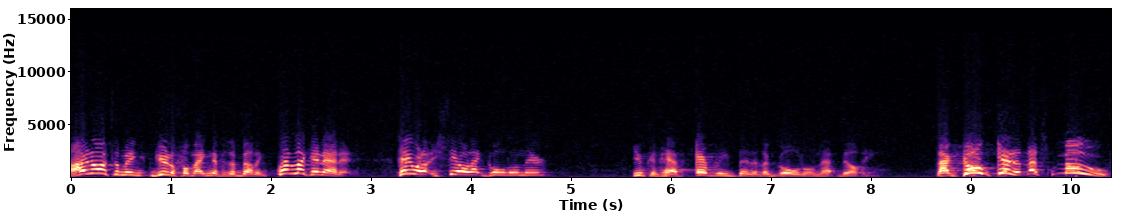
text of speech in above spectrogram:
I know it's a beautiful, magnificent building. Quit looking at it. Tell you what, you see all that gold on there? You can have every bit of the gold on that building. Now go get it. Let's move.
